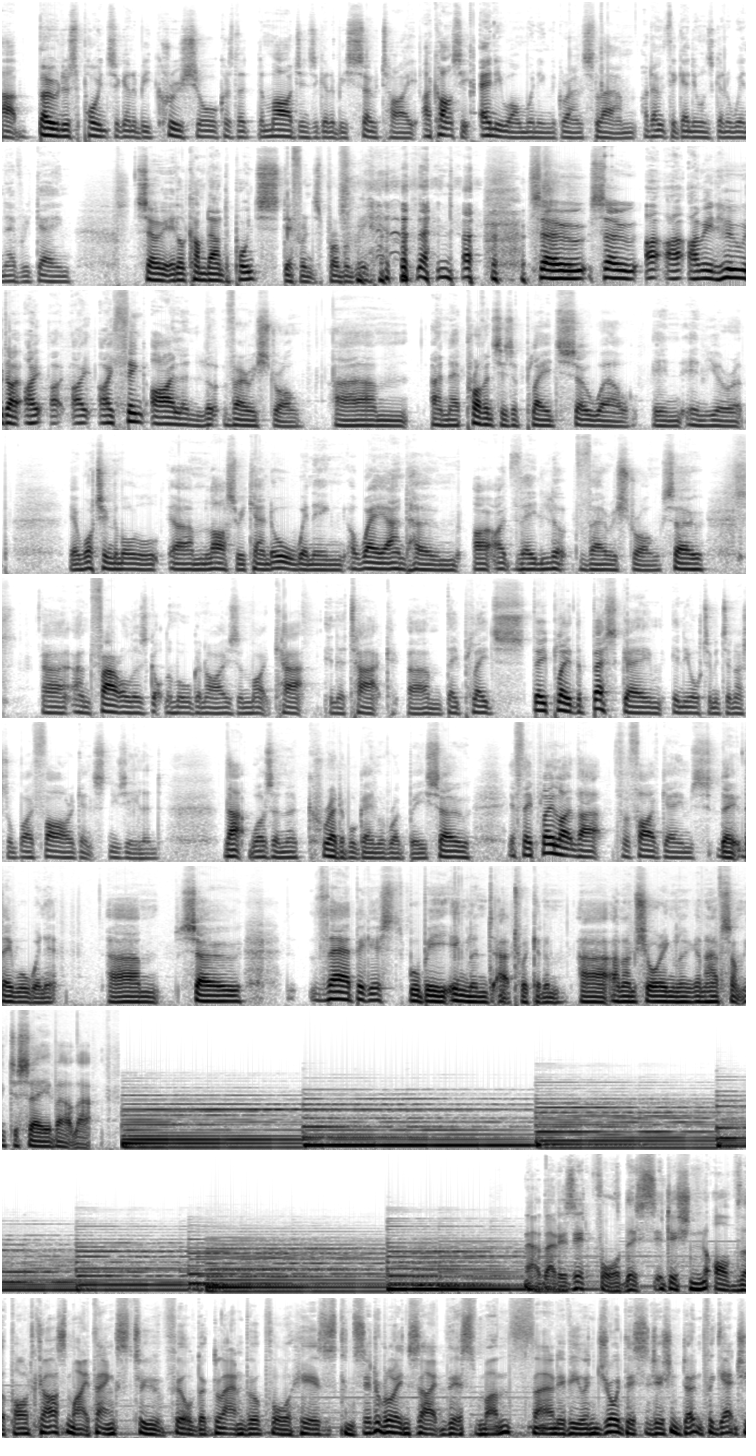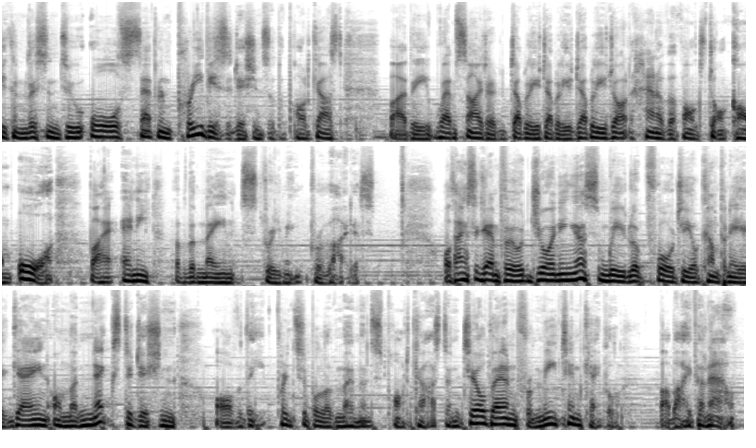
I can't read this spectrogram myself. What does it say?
Uh, bonus points are going to be crucial because the, the margins are going to be so tight. I can't see anyone winning the Grand Slam. I don't think anyone's going to win every game. So it'll come down to points difference probably. and, uh, so so I, I, I mean who would I, I, I, I think Ireland look very strong. Um, and their provinces have played so well in in Europe. Watching them all um, last weekend, all winning away and home, I, I, they looked very strong. So, uh, and Farrell has got them organised, and Mike Catt in attack. Um, they played they played the best game in the autumn international by far against New Zealand. That was an incredible game of rugby. So, if they play like that for five games, they they will win it. Um, so their biggest will be England at Twickenham, uh, and I'm sure England are going to have something to say about that. Is it for this edition of the podcast. My thanks to Phil de Glanville for his considerable insight this month. And if you enjoyed this edition, don't forget you can listen to all seven previous editions of the podcast via the website at www.hanoverfox.com or via any of the main streaming providers. Well, thanks again for joining us, and we look forward to your company again on the next edition of the Principle of Moments podcast. Until then, from me, Tim Capel, bye bye for now.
